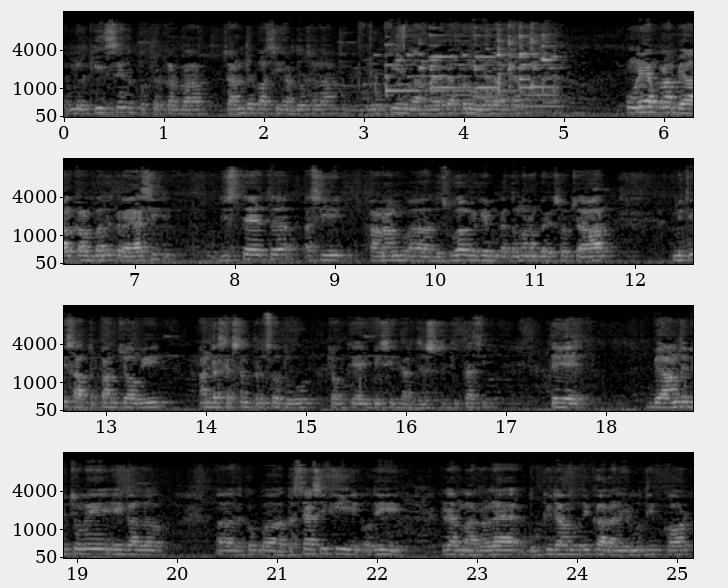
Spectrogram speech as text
ਮਲਕੀਤ ਸਿੰਘ, ਪੁੱਤਰ ਕਰਦਾਰ ਚੰਦ ਵਾਸੀ ਹਰਦੋ ਕਲਾਂ ਜੋ ਦਾ ਭਨੂਆ ਲੱਗਦਾ। ਉਹਨੇ ਆਪਣਾ ਬਿਆਨ ਕਲਮਬੰਦ ਕਰਾਇਆ ਸੀ, ਜਿਸ ਤਹਿਤ ਅਸੀਂ ਥਾਣਾ ਦਸੂਹਾ ਵਿਖੇ ਮੁਕੱਦਮਾ ਨੰਬਰ 104 ਮਿਤੀ 7524 ਅੰਡਰ ਸੈਕਸ਼ਨ 302 34 ਆਈਪੀਸੀ ਦਾ ਰਜਿਸਟਰ ਕੀਤਾ ਸੀ। ਤੇ ਬਿਆਨ ਦੇ ਵਿੱਚ ਉਹਨੇ ਇਹ ਗੱਲ ਅਹ, ਦੱਸਿਆ ਸੀ ਕਿ ਉਹਦੀ ਜਿਹੜਾ ਮਰਨ ਵਾਲਾ ਹੈ ਬੂਟੀ ਰਾਮ ਉਹਦੀ ਘਰ ਵਾਲੀ ਅਮਨਦੀਪ ਕੌਰ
